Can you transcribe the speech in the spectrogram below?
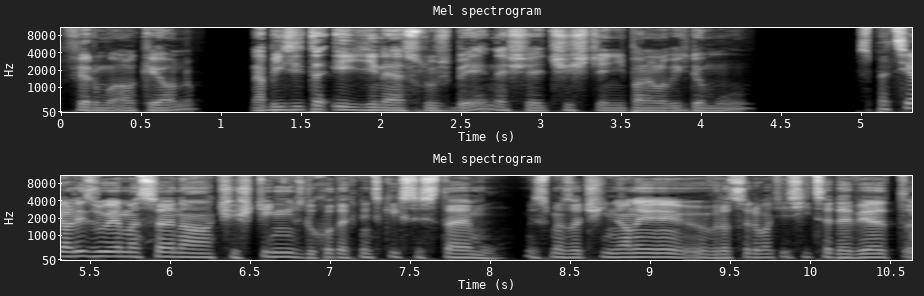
firmu Alkion. Nabízíte i jiné služby, než je čištění panelových domů? Specializujeme se na čištění vzduchotechnických systémů. My jsme začínali v roce 2009 eh,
